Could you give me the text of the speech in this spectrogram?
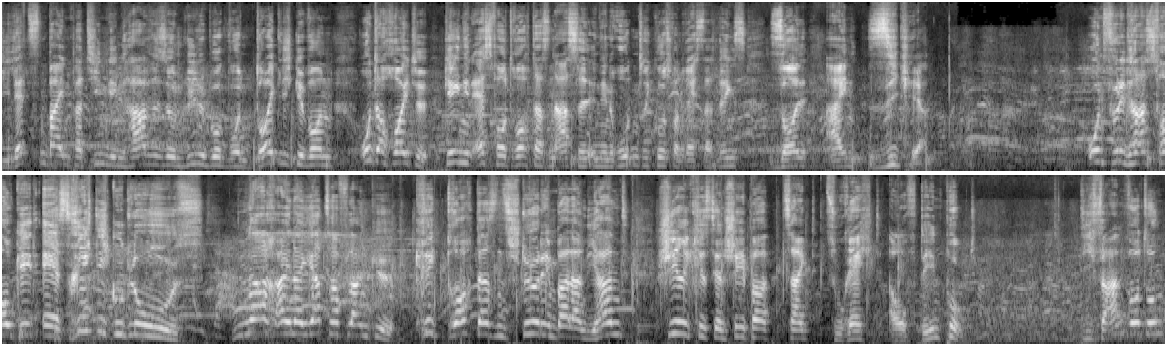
Die letzten beiden Partien gegen Havelse und Lüneburg wurden deutlich gewonnen und auch heute gegen den SV Drochtersen Assel in den roten Trikots von rechts nach links soll ein Sieg her. Und für den HSV geht es richtig gut los. Nach einer Jatta-Flanke kriegt Drochtersens Stör den Ball an die Hand. Schiri Christian Schäper zeigt zu Recht auf den Punkt. Die Verantwortung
